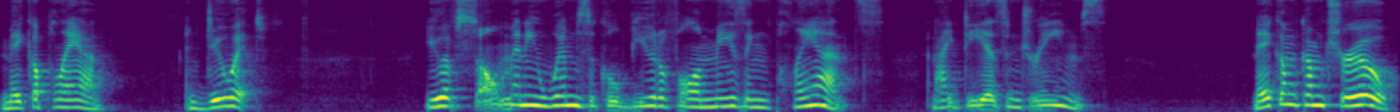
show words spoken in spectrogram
make a plan and do it. You have so many whimsical, beautiful, amazing plans and ideas and dreams. Make them come true.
